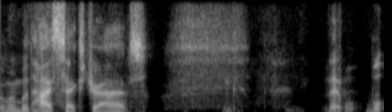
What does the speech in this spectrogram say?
Women with high sex drives. That well,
